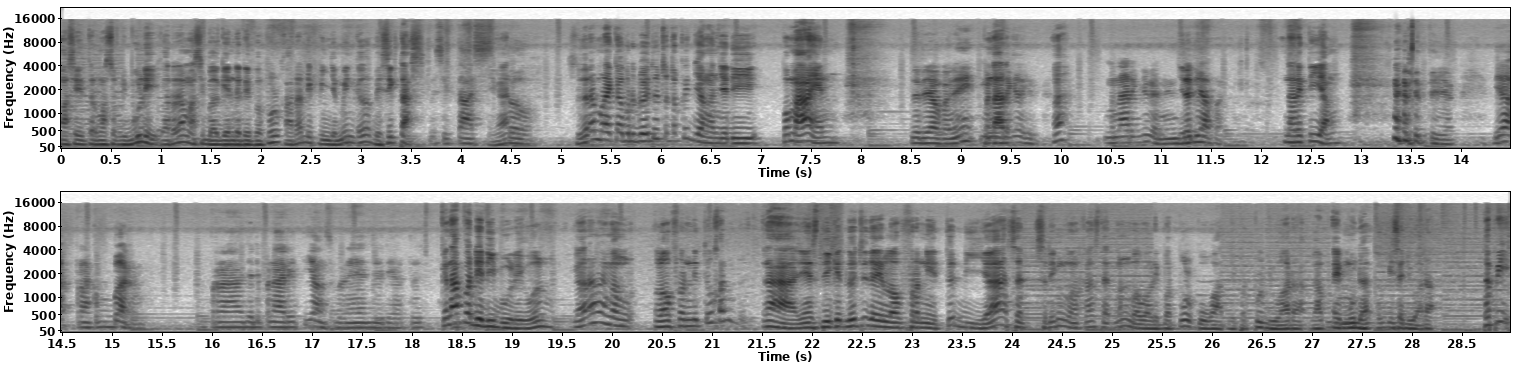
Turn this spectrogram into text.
masih termasuk dibully karena masih bagian dari Liverpool karena dipinjemin ke Besiktas. Besiktas Iya kan? tuh sebenarnya mereka berdua itu cocoknya jangan jadi pemain. Jadi apa? Nih menarik. lagi. Hah? menarik juga nih. Jadi apa? Narik tiang. Penari tiang. Dia pernah kebar pernah jadi penari tiang sebenarnya jadi tuh Kenapa dia dibully ul? Karena memang Lovren itu kan, nah yang sedikit lucu dari Lovren itu dia se- sering mengeluarkan statement bahwa Liverpool kuat, Liverpool juara, Gak- eh mudah bisa juara. Tapi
